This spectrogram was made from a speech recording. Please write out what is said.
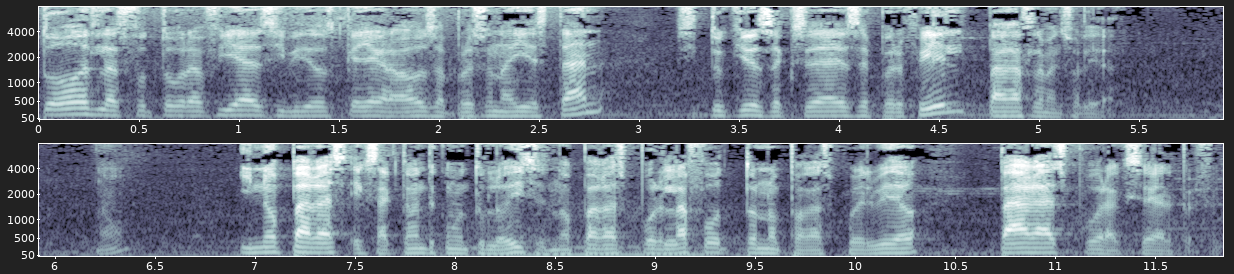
todas las fotografías y videos que haya grabado esa persona ahí están. Si tú quieres acceder a ese perfil, pagas la mensualidad, ¿no? Y no pagas exactamente como tú lo dices, no pagas por la foto, no pagas por el video, pagas por acceder al perfil,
